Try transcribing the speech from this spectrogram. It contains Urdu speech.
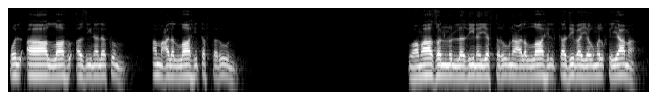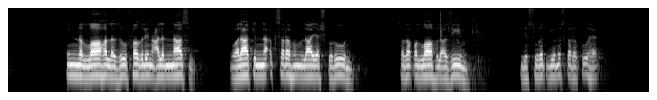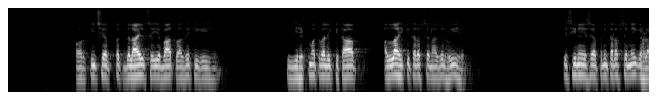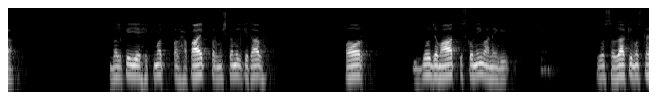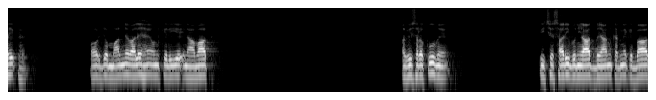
قل آ اللہ عظین لکم ام اللہ تفترون. وما ظن الذین یفترون علی اللہ یوم القیامہ ان اللہ لذو فضل الناسی ولاکن اکثر لا یشکرون۔ صدق اللہ العظیم۔ یہ صورت یونس کا رقوع ہے۔ اور پیچھے اب تک دلائل سے یہ بات واضح کی گئی ہے کہ یہ حکمت والی کتاب اللہ ہی کی طرف سے نازل ہوئی ہے۔ کسی نے اسے اپنی طرف سے نہیں گھڑا، بلکہ یہ حکمت اور حقائق پر مشتمل کتاب ہے۔ اور جو جماعت اس کو نہیں مانے گی، وہ سزا کی مستحق ہے۔ اور جو ماننے والے ہیں، ان کے لیے انعامات۔ ابھی سرکو میں پیچھے ساری بنیاد بیان کرنے کے بعد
